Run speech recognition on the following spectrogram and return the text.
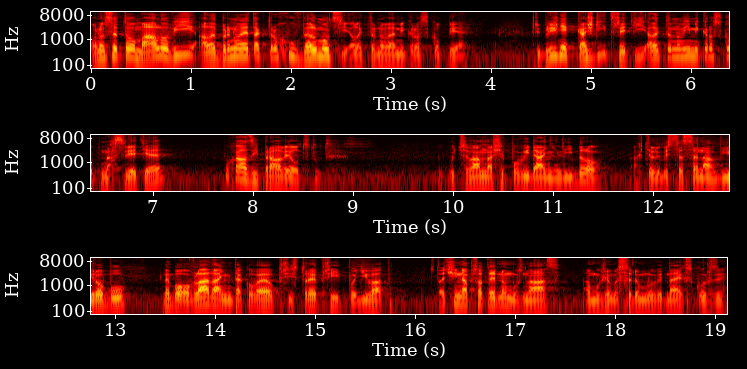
Ono se to málo ví, ale Brno je tak trochu velmocí elektronové mikroskopie. Přibližně každý třetí elektronový mikroskop na světě pochází právě odtud. Pokud se vám naše povídání líbilo a chtěli byste se na výrobu nebo ovládání takového přístroje přijít podívat, stačí napsat jednomu z nás a můžeme se domluvit na exkurzi.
